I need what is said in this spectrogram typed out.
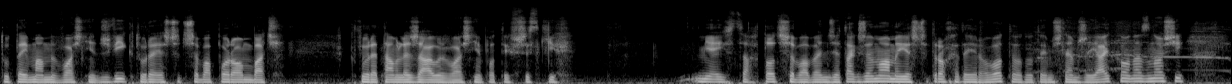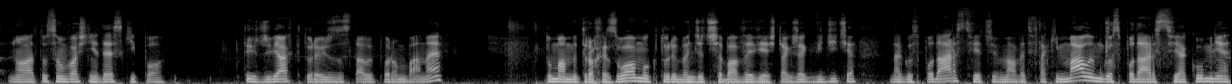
Tutaj mamy właśnie drzwi, które jeszcze trzeba porąbać, które tam leżały właśnie po tych wszystkich miejscach. To trzeba będzie. Także mamy jeszcze trochę tej roboty. O tutaj myślałem, że jajko ona znosi. No a tu są właśnie deski po tych drzwiach, które już zostały porąbane. Tu mamy trochę złomu, który będzie trzeba wywieźć. Także jak widzicie na gospodarstwie, czy nawet w takim małym gospodarstwie jak u mnie,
